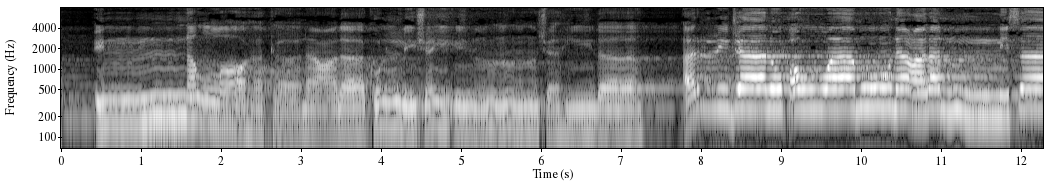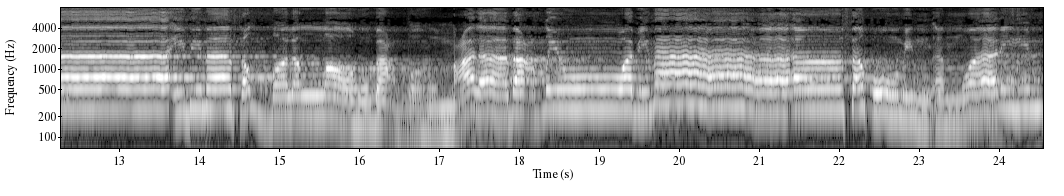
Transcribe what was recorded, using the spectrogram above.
ان الله كان على كل شيء شهيدا. الرجال قوامون على النساء بما فضل الله بعضهم على بعض وبما انفقوا من اموالهم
